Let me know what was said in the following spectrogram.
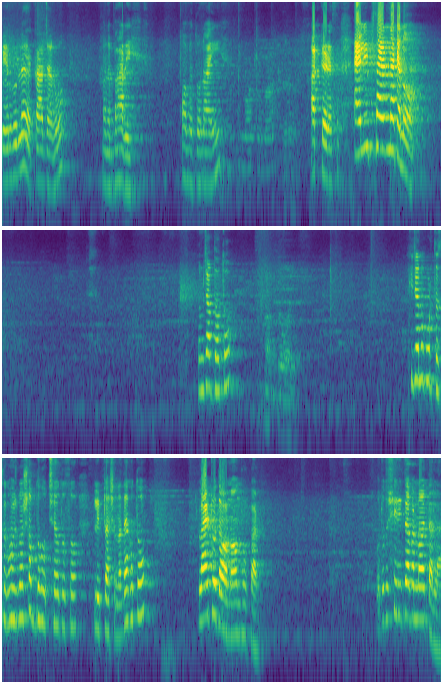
বের হলে কাজ আরও মানে বাড়ে কমে তো নাই। আটকে গেছে এই লিফট সাইড না কেন? তুমি চাপ দাও তো। কি যেন করতেছে ঘষ ঘষ শব্দ হচ্ছে অথচ। লিফট আসে না। দেখো তো। লাইটও দাও না অন্ধকার। ওটা তো সিঁড়িতে আবার নয় তালা।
